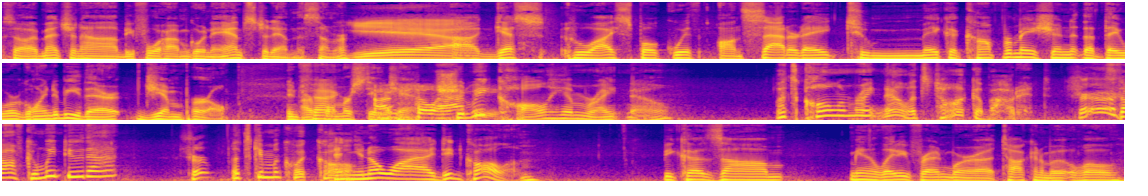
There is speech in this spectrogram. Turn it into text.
so I mentioned how before how I'm going to Amsterdam this summer. yeah Uh, guess who I spoke with on Saturday to make a confirmation that they were going to be there? Jim Pearl, In our fact, former state I'm champ. so Should we call him right now? Let's call him right now. Let's talk about it. Sure. Stoff, can we do that? Sure. Let's give him a quick call. And you know why I did call him? Because um, me and a lady friend were uh, talking about, well,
